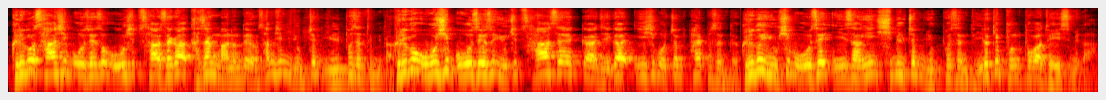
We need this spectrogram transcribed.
그리고 45세에서 54세가 가장 많은데요. 36.1%입니다. 그리고 55세에서 64세까지가 25.8%. 그리고 65세 이상이 11.6% 이렇게 분포가 되어 있습니다.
